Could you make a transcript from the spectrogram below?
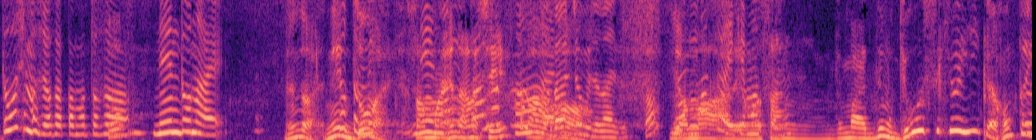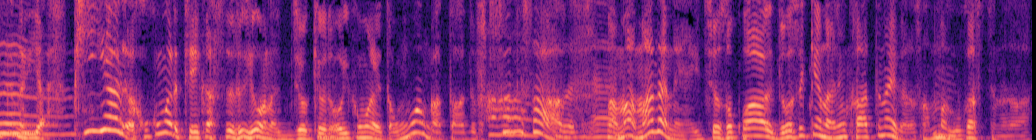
どうしましょう、坂本さん、年度内。年度内。年度内。3万円の話？大丈夫じゃないですか？いやまあでもまあでも業績はいいから本当に行くのいや PR がここまで低下するような状況で追い込まれると思わんかった。普通にさ、ね、まあまあまだね一応そこは業績は何も変わってないから3万動かすっていうのは、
